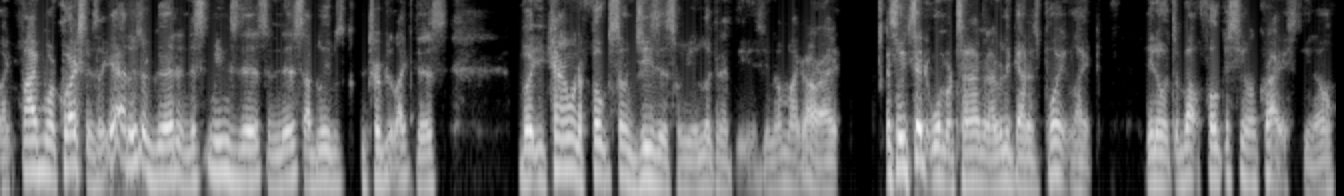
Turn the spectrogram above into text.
like five more questions. Like, yeah, those are good, and this means this, and this I believe is interpreted like this but you kind of want to focus on Jesus when you're looking at these. You know, I'm like, all right. And so he said it one more time, and I really got his point. Like, you know, it's about focusing on Christ. You know,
